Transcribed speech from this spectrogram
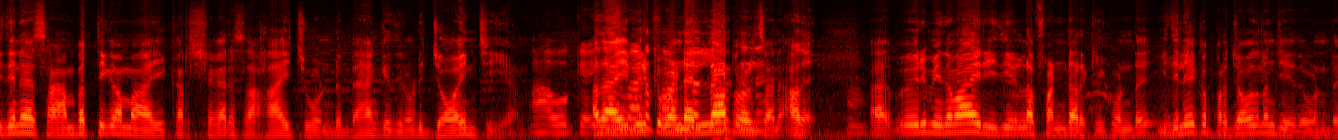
ഇതിനെ സാമ്പത്തികമായി കർഷകരെ സഹായിച്ചുകൊണ്ട് ബാങ്ക് ഇതിനോട് ജോയിൻ ചെയ്യാണ്. അതായത് ഇവർക്ക് വേണ്ട എല്ലാ പ്രോത്സാഹനം അതെ. ഒരു മിതമായ രീതിയിലുള്ള ഫണ്ട് ഇറക്കിക്കൊണ്ട് ഇതിലേക്ക് പ്രചോദനം ചെയ്തുകൊണ്ട്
